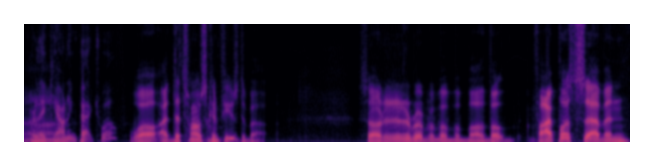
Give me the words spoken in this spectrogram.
Are they uh, counting Pac-12? well, I- that's what I was confused about. So vote five plus seven,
